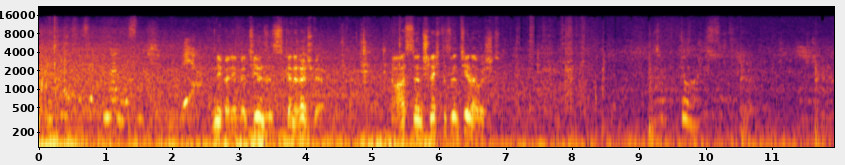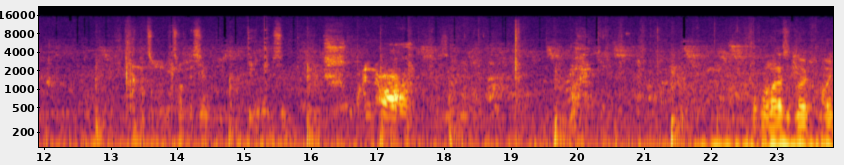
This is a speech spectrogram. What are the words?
Manchmal ist es ja immer ein bisschen schwer. Nee, bei den Ventilen ist es generell schwer. Da hast du ein schlechtes Ventil erwischt. Ich hab. Oh. Hoffen wir mal, dass es läuft. Moin.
